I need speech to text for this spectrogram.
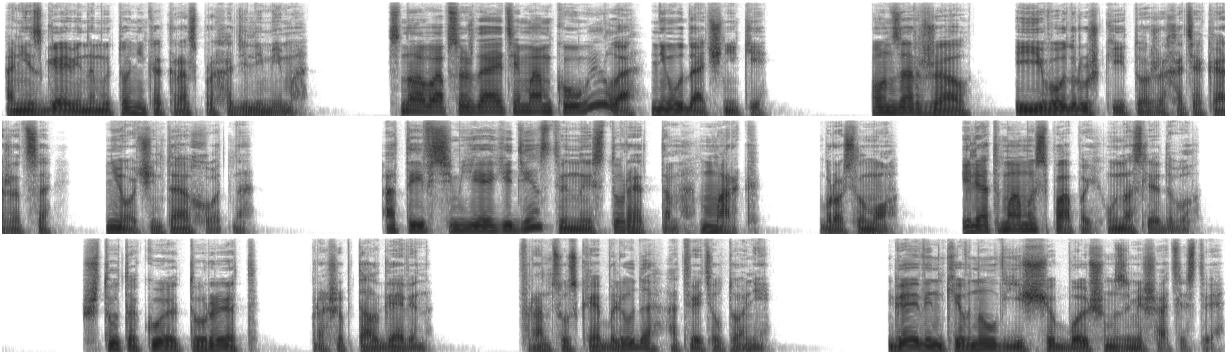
Они с Гавином и Тони как раз проходили мимо. Снова обсуждаете мамку Уилла, неудачники?» Он заржал, и его дружки тоже, хотя, кажется, не очень-то охотно. «А ты в семье единственный с Туреттом, Марк?» — бросил Мо. «Или от мамы с папой унаследовал?» «Что такое Туретт?» — прошептал Гэвин. «Французское блюдо?» — ответил Тони. Гэвин кивнул в еще большем замешательстве.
